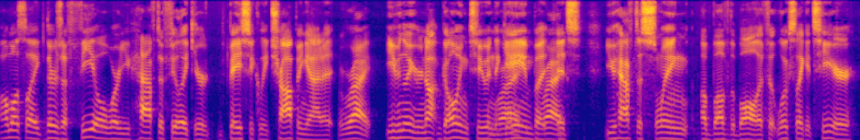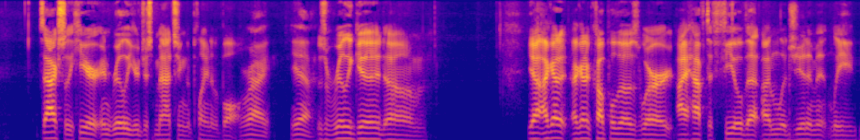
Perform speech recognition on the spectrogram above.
almost like there's a feel where you have to feel like you're basically chopping at it right. even though you're not going to in the Right, game, but right. it's you have to swing above the ball. If it looks like it's here, it's actually here, and really you're just matching the plane of the ball. Right. Yeah. It was a really good, um, yeah. I got I got a couple of those where I have to feel that I'm legitimately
